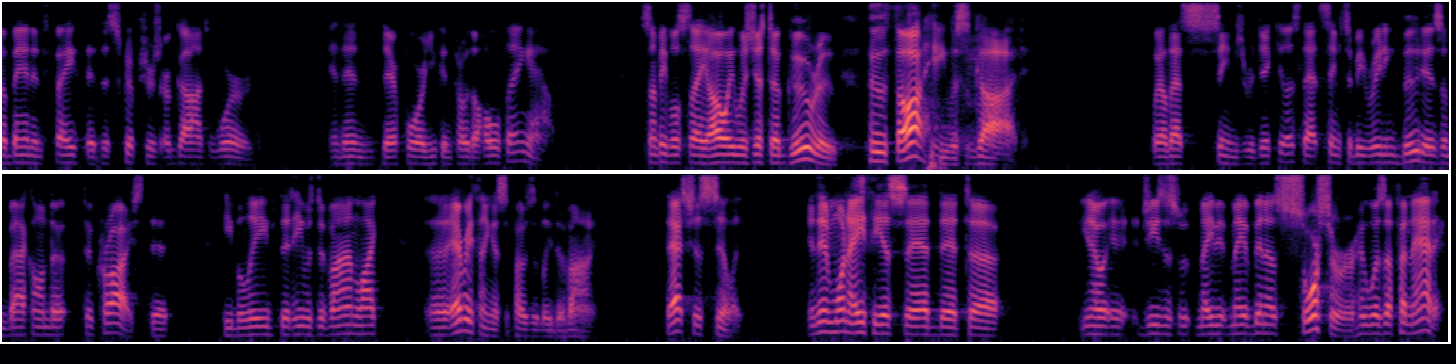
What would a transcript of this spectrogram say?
abandoned faith that the Scriptures are God's Word. And then, therefore, you can throw the whole thing out. Some people say, oh, he was just a guru who thought he was God. Well, that seems ridiculous. That seems to be reading Buddhism back onto to Christ, that he believed that he was divine like uh, everything is supposedly divine. That's just silly. And then one atheist said that uh, you know, it, Jesus maybe may have been a sorcerer who was a fanatic,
